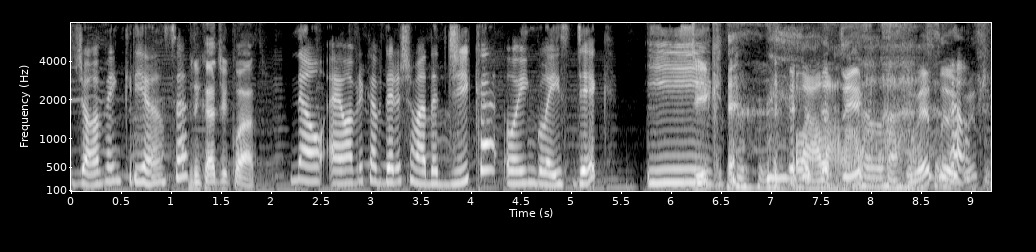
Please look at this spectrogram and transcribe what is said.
jovem, criança. Brincar de quatro. Não, é uma brincadeira chamada Dica, ou em inglês Dick. E. Dick. Olha lá, olha lá. Dick. Começou, Não. começou.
